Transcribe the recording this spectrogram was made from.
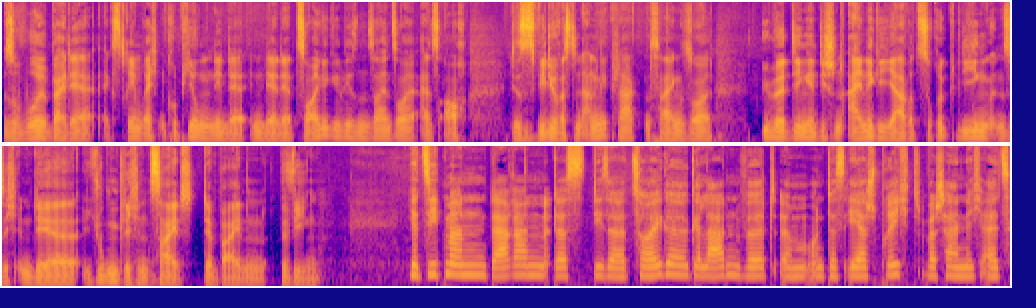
sowohl bei der extrem rechten Gruppierung, in der, in der der Zeuge gewesen sein soll, als auch dieses Video, was den Angeklagten zeigen soll, über Dinge, die schon einige Jahre zurückliegen und sich in der jugendlichen Zeit der beiden bewegen. Jetzt sieht man daran, dass dieser Zeuge geladen wird ähm, und dass er spricht, wahrscheinlich als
